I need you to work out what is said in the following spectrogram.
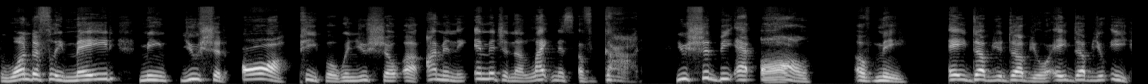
Wonderfully made mean you should awe people when you show up. I'm in the image and the likeness of God. You should be at all of me. AWW or AWE.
